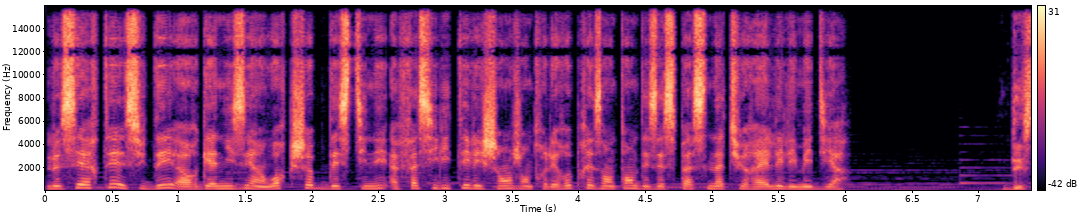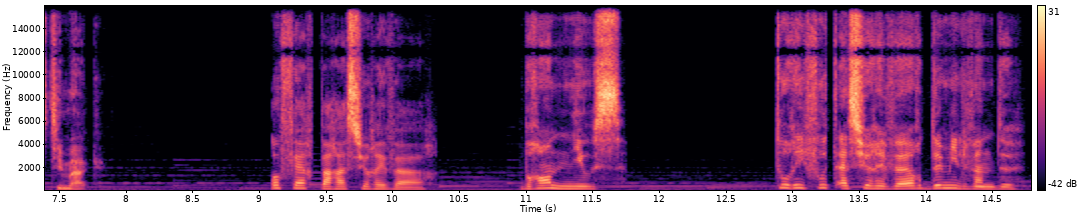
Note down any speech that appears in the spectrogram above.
Le CRTSUD a organisé un workshop destiné à faciliter l'échange entre les représentants des espaces naturels et les médias. Destimac. Offert par Assurever. Brand News. Tourifoot Assurever 2022.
